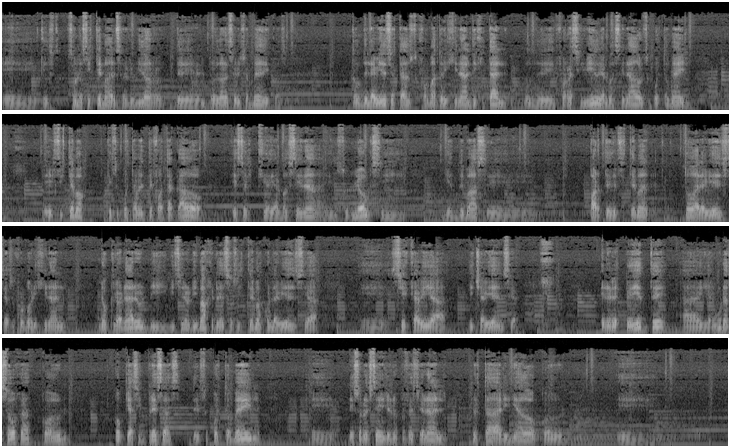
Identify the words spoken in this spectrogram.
eh, que son los sistemas del servidor del proveedor de servicios médicos, donde la evidencia está en su formato original, digital, donde fue recibido y almacenado el supuesto mail. El sistema que supuestamente fue atacado es el que almacena en sus logs y, en demás eh, partes del sistema toda la evidencia en su forma original. No clonaron ni, hicieron imágenes de esos sistemas con la evidencia, eh, si es que había dicha evidencia. En el expediente hay algunas hojas con copias impresas del supuesto mail. Eh, eso no es serio, no es profesional, no está alineado con eh,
